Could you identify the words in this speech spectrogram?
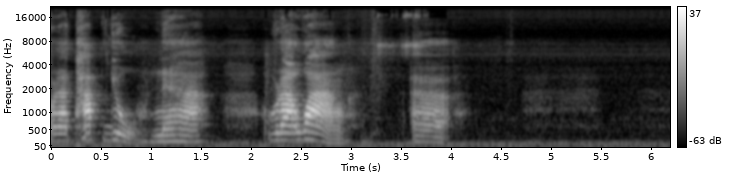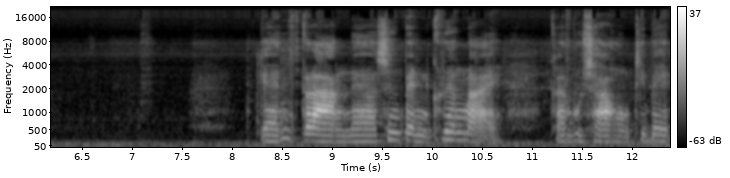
ประทับอยู่นะคะระหว่างแกนกลางนะซึ่งเป็นเครื่องหมายการบูชาของทิเบต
